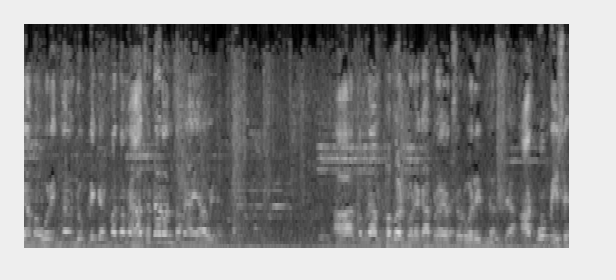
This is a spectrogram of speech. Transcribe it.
આમાં ઓરિજિનલ ડુપ્લિકેટમાં તમે હાથ અડાડો ને તમે અહીંયા આવીને. આ તમને આમ ખબર પડે કે આ પ્રયોગસર ઓરિજિનલ છે. આ કોપી છે.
